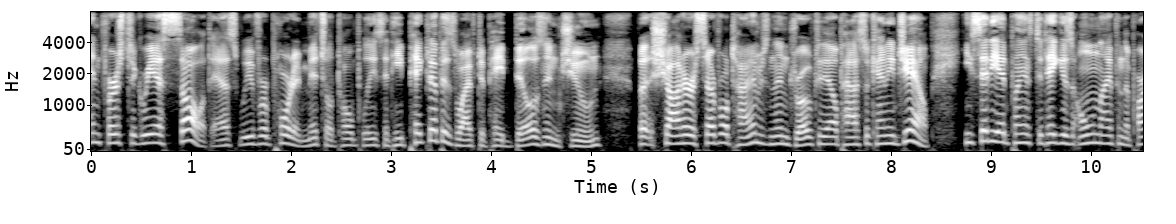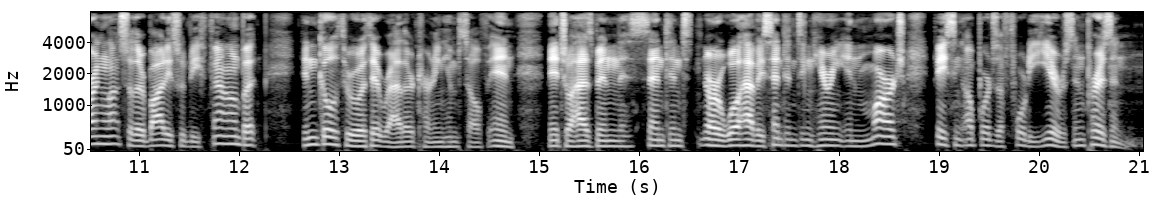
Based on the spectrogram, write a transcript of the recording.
and first degree assault. As we've reported, Mitchell told police that he picked up his wife to pay bills in June, but shot her several times and then drove to the El Paso County Jail. He said he had plans to take his own life in the parking lot so their bodies would be found, but didn't go through with it, rather turning himself in. Mitchell has been sentenced, or will have a sentencing hearing in March facing upwards of 40 years in prison.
